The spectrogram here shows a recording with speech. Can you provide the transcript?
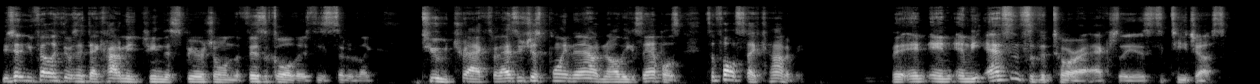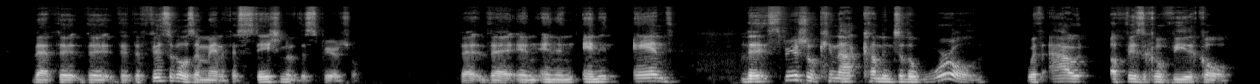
you said you felt like there was a dichotomy between the spiritual and the physical. There's these sort of like two tracks, but as you just pointed out in all the examples, it's a false dichotomy. And, and, and the essence of the Torah actually is to teach us that the, the, that the physical is a manifestation of the spiritual. That that and and and and the spiritual cannot come into the world without a physical vehicle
